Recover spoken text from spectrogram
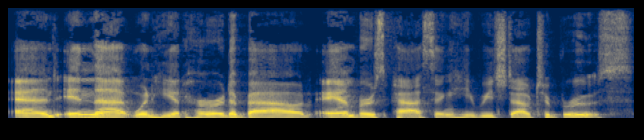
And in that when he had heard about amber's passing he reached out to bruce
